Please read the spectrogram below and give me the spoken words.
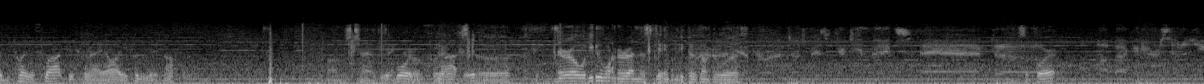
so between smart disc and AI, you couldn't do nothing. I'm just trying to Your think real quick. smart. So, Nero, what do you want to run this game? What do you feel comfortable with? Touch base with your teammates and Support? hop back in here as soon as you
